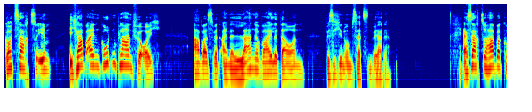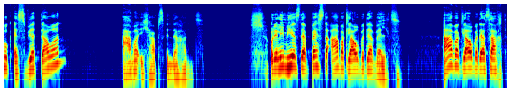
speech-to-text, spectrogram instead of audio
Gott sagt zu ihm, ich habe einen guten Plan für euch, aber es wird eine lange Weile dauern, bis ich ihn umsetzen werde. Er sagt zu Habakuk, es wird dauern, aber ich habe es in der Hand. Und ihr Lieben, hier ist der beste Aberglaube der Welt. Aberglaube, der sagt,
